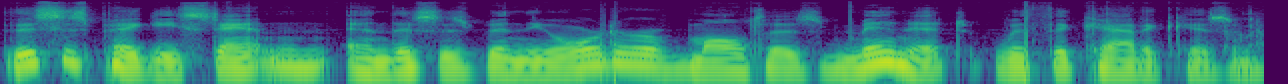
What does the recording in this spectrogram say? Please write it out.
This is Peggy Stanton, and this has been the Order of Malta's Minute with the Catechism.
